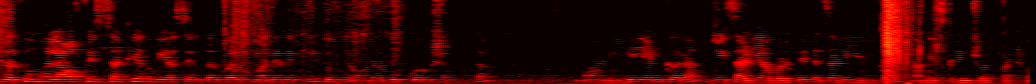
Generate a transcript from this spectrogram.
जर तुम्हाला ऑफिससाठी हवी असेल तर बल्कमध्ये देखील तुम्ही ऑर्डर बुक करू शकता. आणि डी एम करा जी साडी आवडते त्याचा डी एम करा आणि स्क्रीनशॉट पाठवा.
